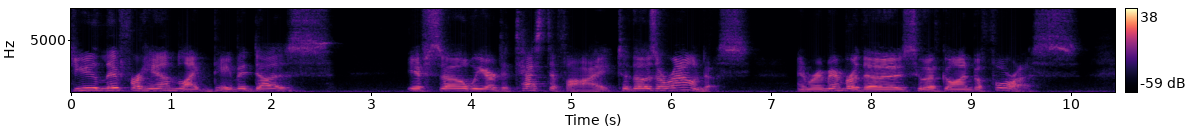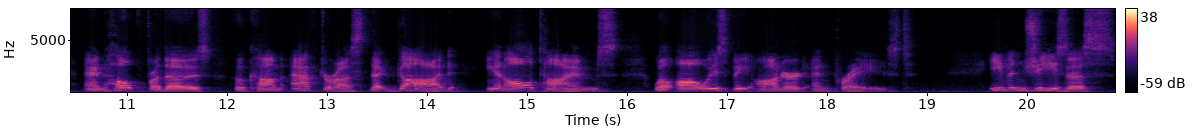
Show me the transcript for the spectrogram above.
Do you live for Him like David does? If so, we are to testify to those around us and remember those who have gone before us and hope for those who come after us that God, in all times, will always be honored and praised. Even Jesus,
